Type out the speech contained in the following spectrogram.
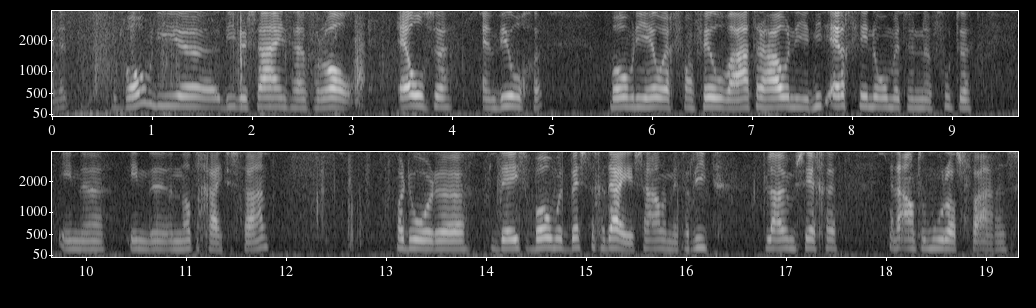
En de, de bomen die, uh, die er zijn, zijn vooral elzen en wilgen. Bomen die heel erg van veel water houden. Die het niet erg vinden om met hun voeten in, uh, in de nattigheid te staan. Waardoor deze bomen het beste gedijen. Samen met riet, pluimzeggen en een aantal moerasvarens.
